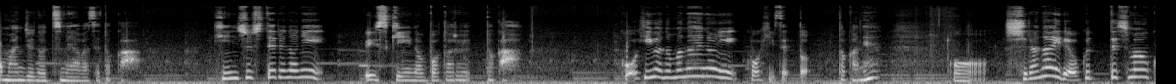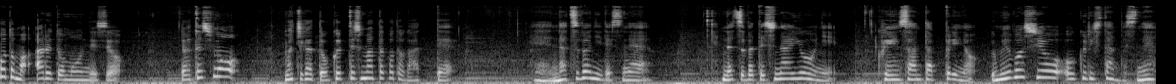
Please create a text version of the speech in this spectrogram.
おまんじゅうの詰め合わせとか禁酒してるのにウイスキーのボトルとかコーヒーは飲まないのにコーヒーセットとかね。こう知らないで送ってしまうこともあると思うんですよ。で私も間違って送ってしまったことがあってえ、夏場にですね夏バテしないようにクエン酸たっぷりの梅干しをお送りしたんですね。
